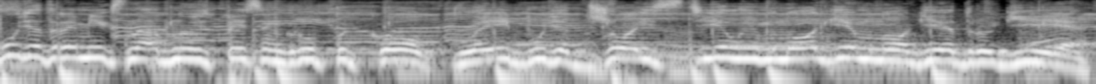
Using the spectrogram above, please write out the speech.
Будет ремикс на одну из песен группы Coldplay, будет Joy Steel и многие-многие другие.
